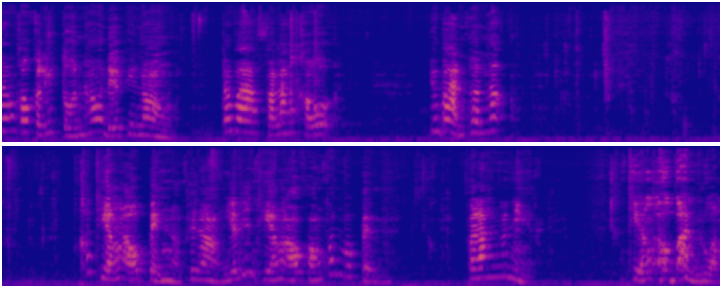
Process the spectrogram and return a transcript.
รั่งเขากะลิตูนเฮาเด้พี่น้อง แต่ว่าฝรั่งเขาอยู่บ้านเพิ่นเนาะเขาเถียงเอาเป็นเนาะพี่น้องอย่าเล่นเถียงเอาของคนบ่เป็นฝรั่งอยู่นี่เถียงเอาบ้านหลวง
